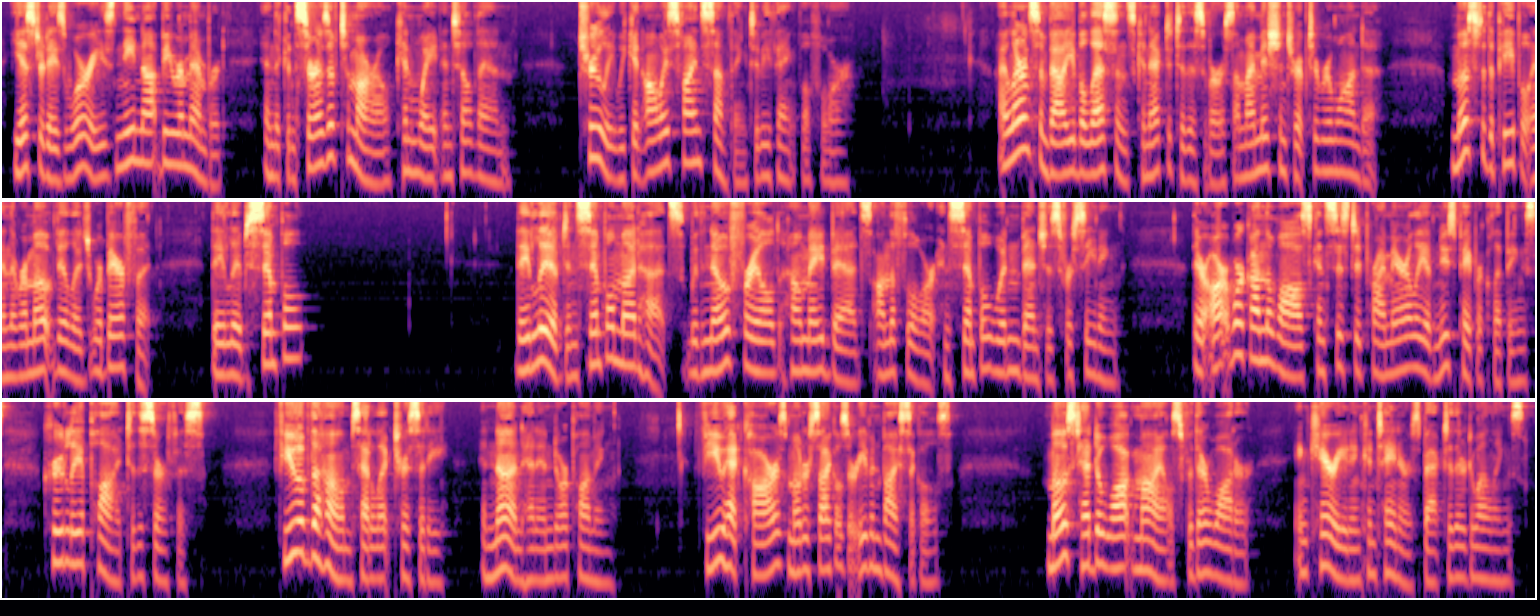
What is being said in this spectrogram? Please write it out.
Yesterday's worries need not be remembered, and the concerns of tomorrow can wait until then. Truly, we can always find something to be thankful for. I learned some valuable lessons connected to this verse on my mission trip to Rwanda. Most of the people in the remote village were barefoot. They lived simple they lived in simple mud huts with no frilled homemade beds on the floor and simple wooden benches for seating. Their artwork on the walls consisted primarily of newspaper clippings crudely applied to the surface. Few of the homes had electricity, and none had indoor plumbing. Few had cars, motorcycles, or even bicycles. Most had to walk miles for their water and carry it in containers back to their dwellings.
